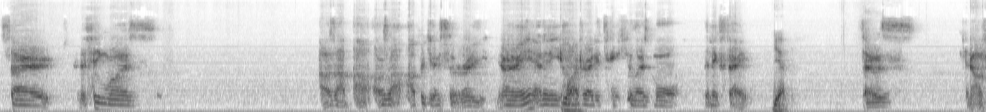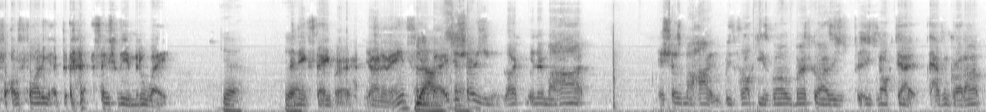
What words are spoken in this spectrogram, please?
So the thing was, I was up, I was up up against it already, you know what I mean? And then he Yeah. hydrated 10 kilos more the next day. Yeah. So it was, you know, I was- fighting essentially a middleweight Yeah. the next day, bro. You know what I mean? So Yeah, it just shows you, like, you know, my heart. It shows my heart with Rocky as well. Most guys he's, he's knocked out haven't got up.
